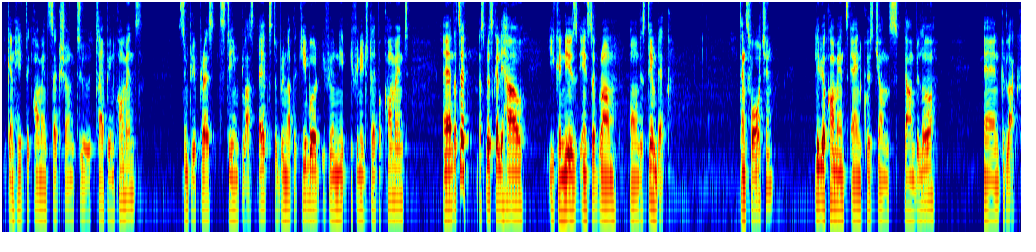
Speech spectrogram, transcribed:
You can hit the comment section to type in comments. Simply press steam plus x to bring up the keyboard if you need if you need to type a comment. And that's it. That's basically how you can use instagram on the steam deck. Thanks for watching. Leave your comments and questions down below and good luck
